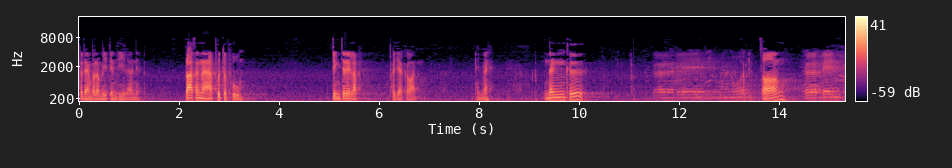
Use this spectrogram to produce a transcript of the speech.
แสดงบารมีเต็มที่แล้วเนี่ย ปรารถนาพุทธภูมิ จึงจะได้รับ พยากรณ์เห็นไหมหนึ่งคือเกิดเป็นมนุษย์สองเกิดเป็นเพ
